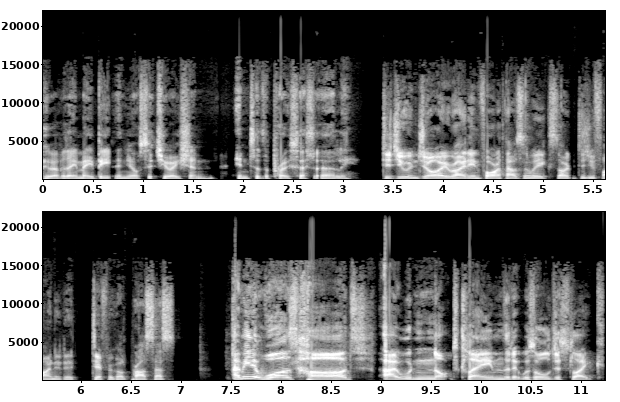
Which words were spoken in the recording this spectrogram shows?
whoever they may be in your situation, into the process early. Did you enjoy writing 4,000 weeks or did you find it a difficult process? I mean, it was hard. I would not claim that it was all just like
